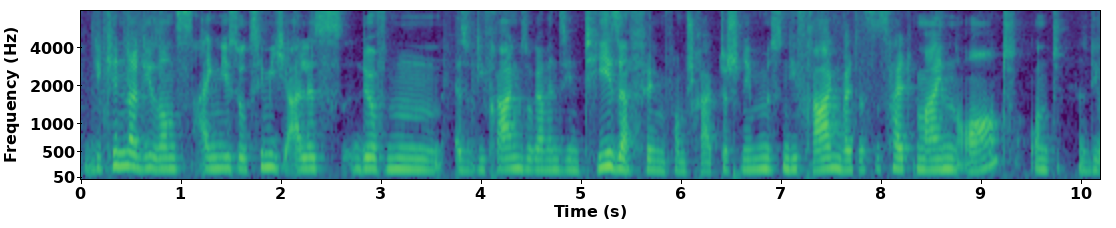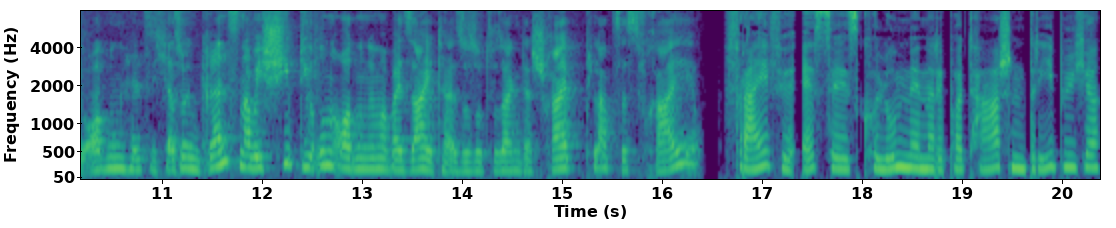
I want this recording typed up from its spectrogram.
Die Kinder, die sonst eigentlich so ziemlich alles dürfen, also die fragen sogar, wenn sie einen Tesafilm vom Schreibtisch nehmen, müssen die fragen, weil das ist halt mein Ort und also die Ordnung hält sich also in Grenzen, aber ich schiebe die Unordnung immer beiseite. Also sozusagen der Schreibplatz ist frei frei für Essays, Kolumnen, Reportagen, Drehbücher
